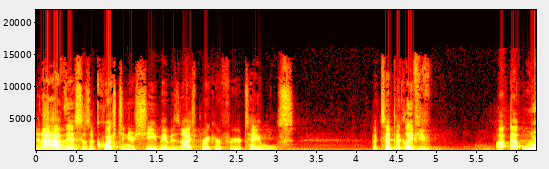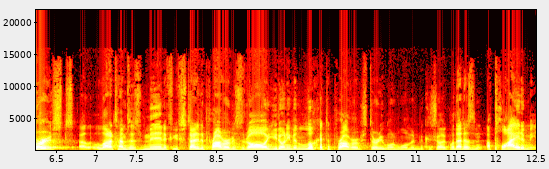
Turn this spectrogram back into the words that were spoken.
And I have this as a question in your sheet, maybe as an icebreaker for your tables. But typically, if you, uh, at worst, a lot of times as men, if you study the Proverbs at all, you don't even look at the Proverbs 31 woman because you're like, well, that doesn't apply to me,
